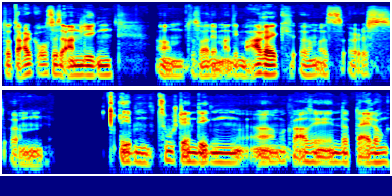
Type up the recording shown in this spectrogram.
total großes Anliegen. Ähm, das war dem Andi Marek ähm, als, als ähm, eben Zuständigen ähm, quasi in der Abteilung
